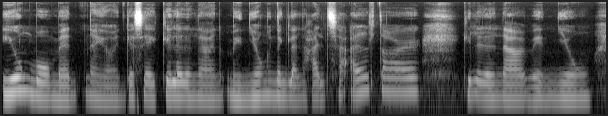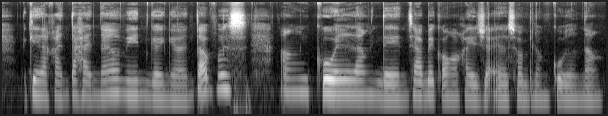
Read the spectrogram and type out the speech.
yung moment na yon kasi kilala namin yung naglalakad sa altar, kilala namin yung kinakantahan namin, ganyan. Tapos, ang cool lang din, sabi ko nga kay Jael, sobrang cool ng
